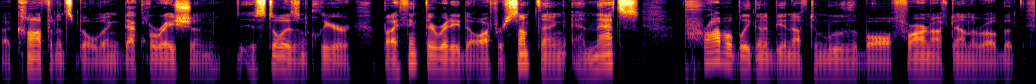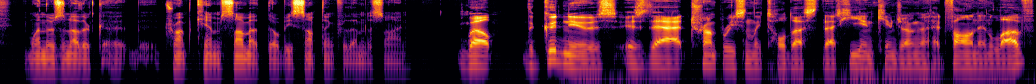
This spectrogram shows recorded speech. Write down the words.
a confidence building declaration is still isn't clear. But I think they're ready to offer something, and that's probably going to be enough to move the ball far enough down the road that when there's another uh, Trump Kim summit, there'll be something for them to sign. Well, the good news is that Trump recently told us that he and Kim Jong Un had fallen in love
